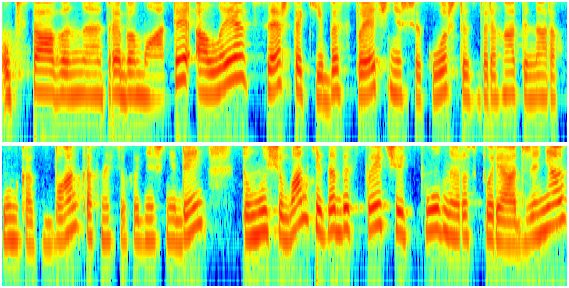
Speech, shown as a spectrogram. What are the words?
обставин е, треба мати, але все ж таки безпечніше кошти зберігати на рахунках в банках на сьогоднішній день, тому що банки забезпечують повне розпорядження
